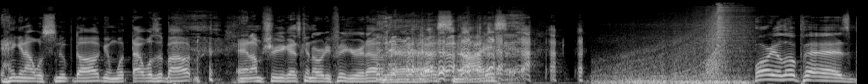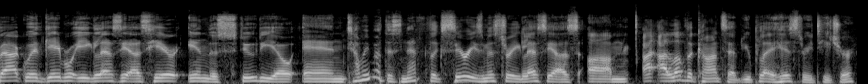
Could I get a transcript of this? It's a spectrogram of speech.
hanging out with Snoop Dogg and what that was about. and I'm sure you guys can already figure it out. Yes, nice. Mario Lopez back with Gabriel Iglesias here in the studio. And tell me about this Netflix series, Mr. Iglesias. Um, I, I love the concept. You play a history teacher.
